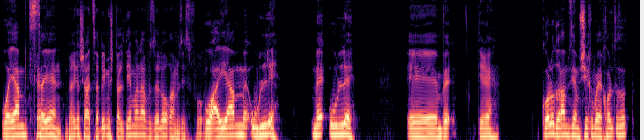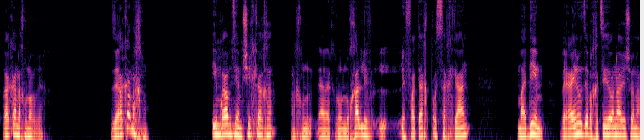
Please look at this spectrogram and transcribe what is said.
הוא היה מצטיין. ברגע שהעצבים משתלטים עליו, זה לא רמזי ספורי. הוא היה מעולה. מעולה. אה, ותראה, כל עוד רמזי ימשיך ביכולת הזאת, רק אנחנו נרוויח. זה רק אנחנו. אם רמזי ימשיך ככה, אנחנו, אנחנו נוכל לפ- לפתח פה שחקן מדהים, וראינו את זה בחצי העונה הראשונה.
